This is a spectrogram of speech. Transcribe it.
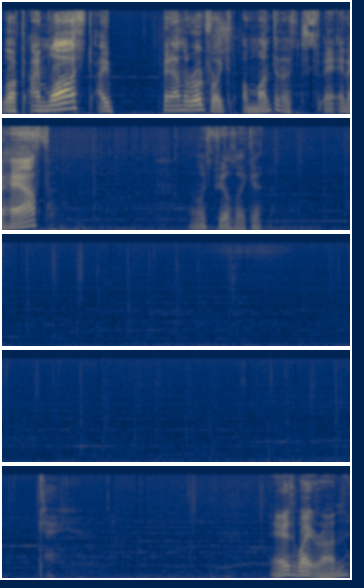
Look, I'm lost. I've been on the road for like a month and a, and a half. At least feels like it. Okay. There's Whiterun.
